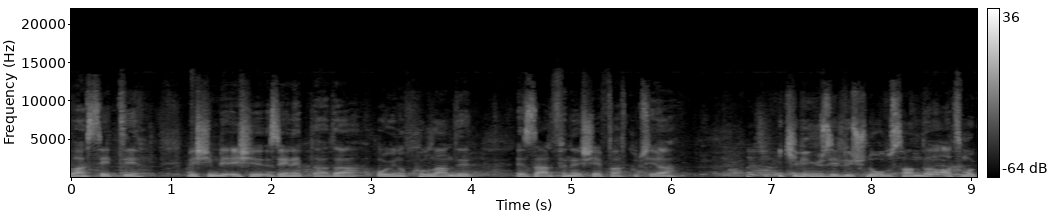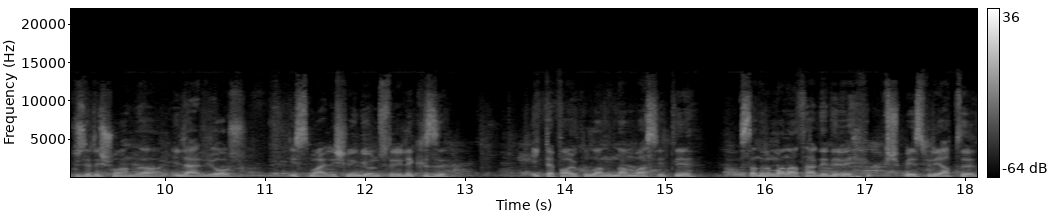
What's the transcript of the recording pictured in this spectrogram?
bahsetti. Ve şimdi eşi Zeynep Dağ da oyunu kullandı. Ve zarfını şeffaf kutuya 2153 nolu sandığa atmak üzere şu anda ilerliyor. İsmail Işık'ın görüntüleriyle kızı ilk defa oy kullandığından bahsetti. Sanırım bana atar dedi ve küçük bir espri yaptı.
